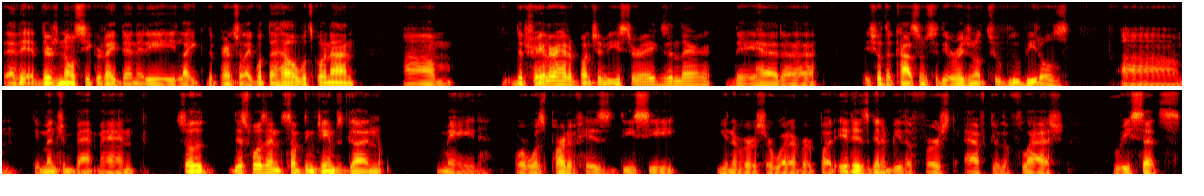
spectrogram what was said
there's no secret identity. Like the parents are like, "What the hell? What's going on?" Um, the trailer had a bunch of Easter eggs in there. They had uh, they showed the costumes to the original two Blue Beetles. Um, they mentioned Batman. So this wasn't something James Gunn made or was part of his DC universe or whatever, but it is going to be the first after the Flash resets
